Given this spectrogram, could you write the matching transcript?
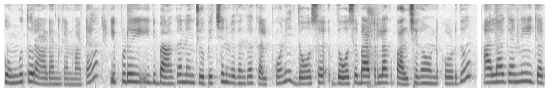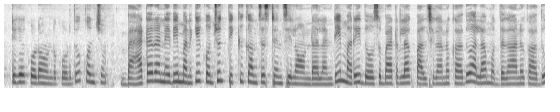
పొంగుతూ రావడానికి అనమాట ఇప్పుడు ఇది బాగా నేను చూపించిన విధంగా కలుపుకొని దోశ దోశ బ్యాటర్ లాగా పల్చగా ఉండకూడదు. అలాగని గట్టిగా కూడా ఉండకూడదు. కొంచెం బ్యాటర్ అనేది మనకి కొంచెం థిక్ కన్సిస్టెన్సీలో ఉండాలండి. మరి దోశ బ్యాటర్ లాగా పల్చగాను కాదు అలా ముద్దగాను కాదు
